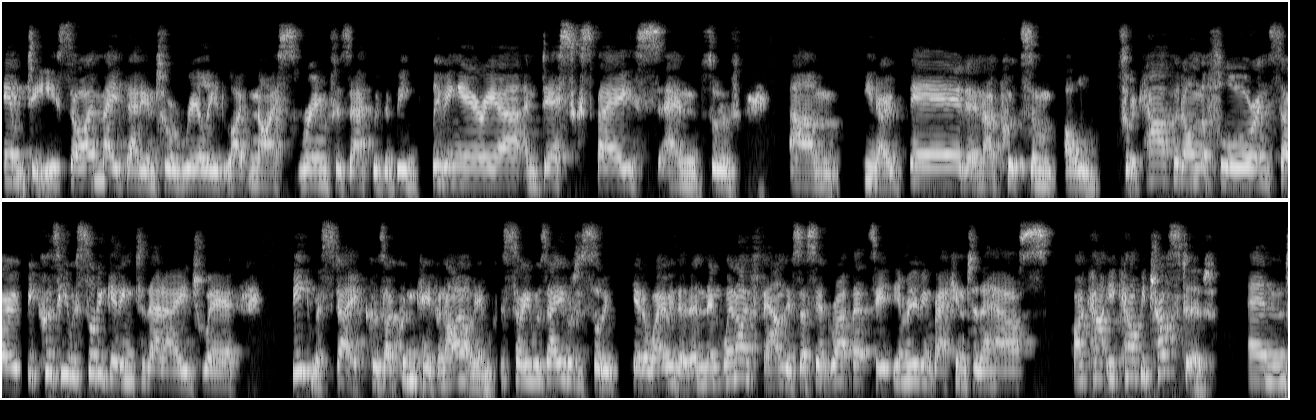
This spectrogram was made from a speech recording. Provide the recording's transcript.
empty. So I made that into a really like nice room for Zac with a big living area and desk space and sort of, um, you know, bed. And I put some old sort of carpet on the floor. And so because he was sort of getting to that age where big mistake because I couldn't keep an eye on him. So he was able to sort of get away with it. And then when I found this, I said, right, that's it. You're moving back into the house. I can't, you can't be trusted. And,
